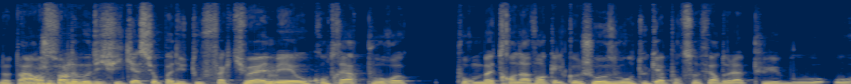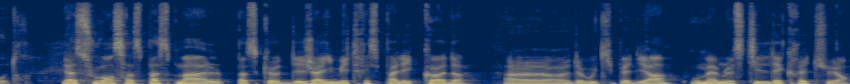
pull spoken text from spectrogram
notamment. Alors, je parle de modifications pas du tout factuelles, hum. mais au contraire pour, pour mettre en avant quelque chose ou en tout cas pour se faire de la pub ou autre. Là, souvent, ça se passe mal parce que déjà, ils ne maîtrisent pas les codes euh, de Wikipédia ou même le style d'écriture.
